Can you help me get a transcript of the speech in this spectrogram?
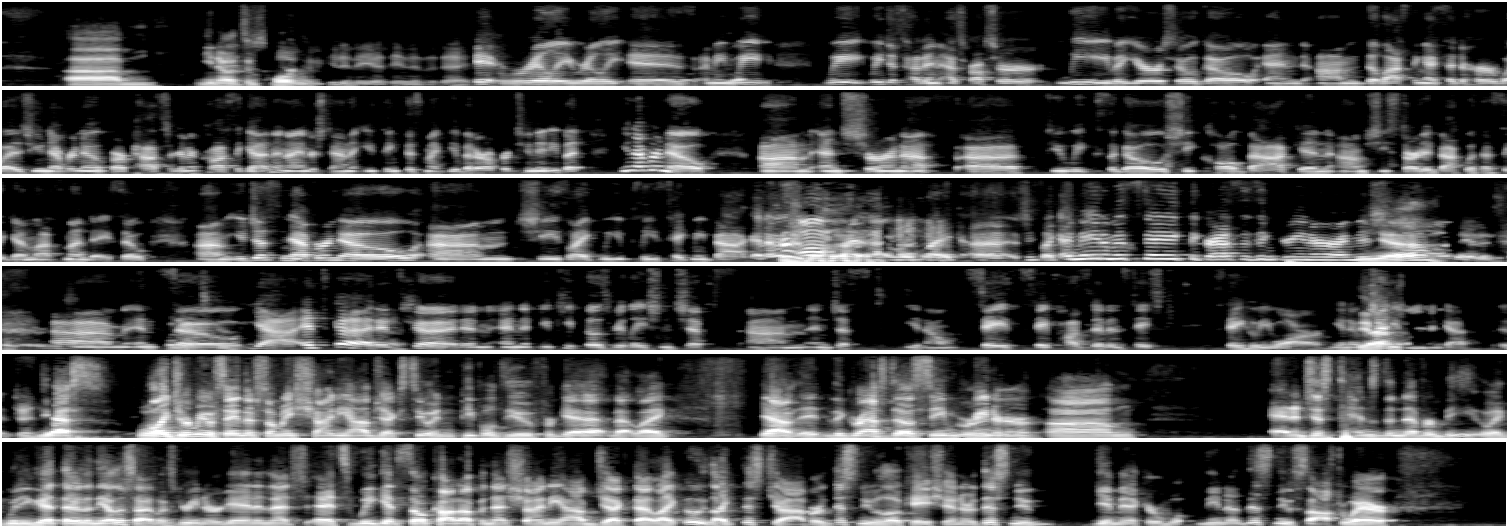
um, you know, it's a small important. community at the end of the day. It really, really is. I mean, we we we just had an escrow officer leave a year or so ago, and um, the last thing I said to her was, "You never know if our paths are going to cross again, and I understand that you think this might be a better opportunity, but you never know." Um, and sure enough, uh, a few weeks ago, she called back and um, she started back with us again last Monday. So um, you just never know. Um, she's like, Will you please take me back? And I, I, I was like, uh, She's like, I made a mistake. The grass isn't greener. I miss Yeah. you. That is hilarious. Um, and so, good. yeah, it's good. It's Absolutely. good. And, and if you keep those relationships um, and just, you know, stay, stay positive and stay, stay who you are, you know, Yeah. genuine, I guess. is- Yes. Well, like Jeremy was saying, there's so many shiny objects too, and people do forget that, like, yeah, it, the grass does seem greener, um, and it just tends to never be. Like when you get there, then the other side looks greener again, and that's it's we get so caught up in that shiny object that, like, ooh, like this job or this new location or this new gimmick or you know this new software,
